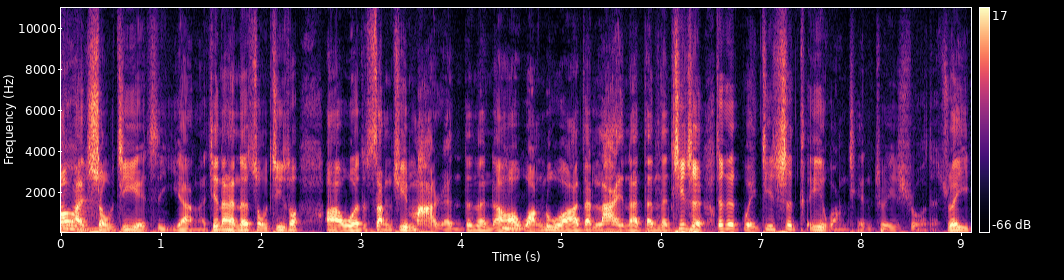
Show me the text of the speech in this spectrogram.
包含手机也是一样啊，现在很多手机说啊，我上去骂人等等，然后网络啊，在 Line 啊等等，其实这个轨迹是可以往前追溯的，所以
